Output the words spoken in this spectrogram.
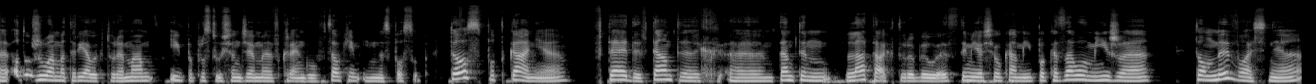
e, odłożyła materiały, które mam i po prostu usiądziemy w kręgu w całkiem inny sposób. To spotkanie wtedy, w tamtych, e, tamtym latach, które były z tymi osiołkami, pokazało mi, że to my właśnie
